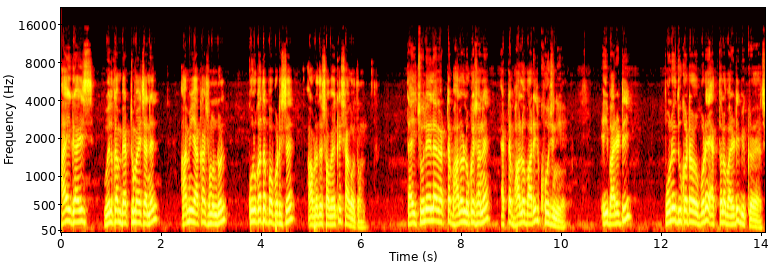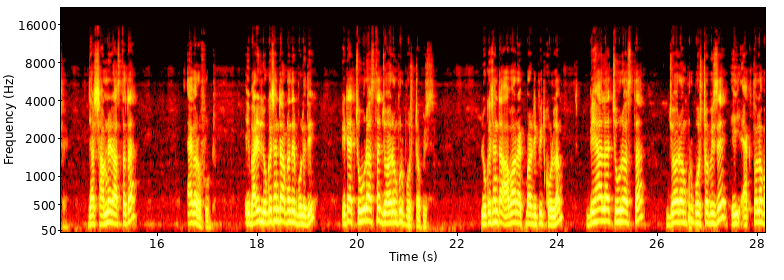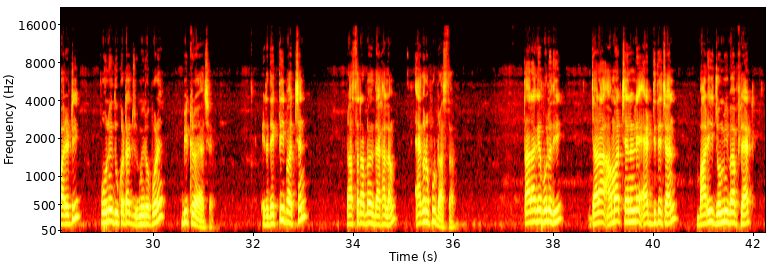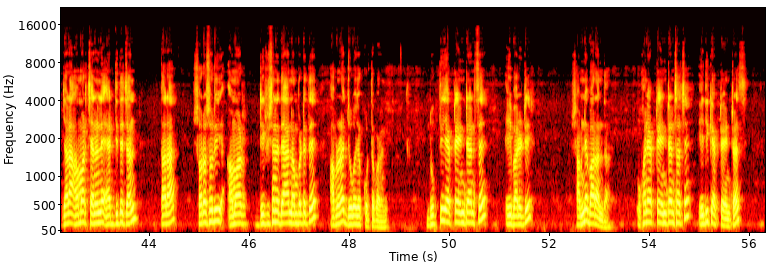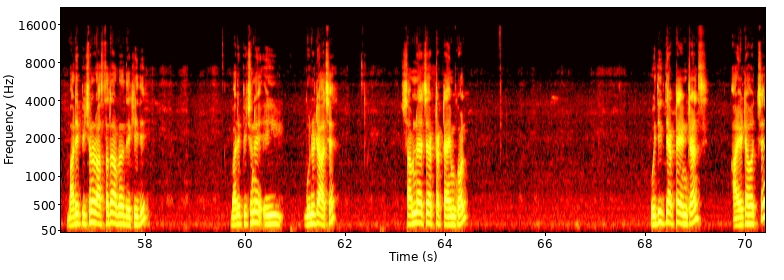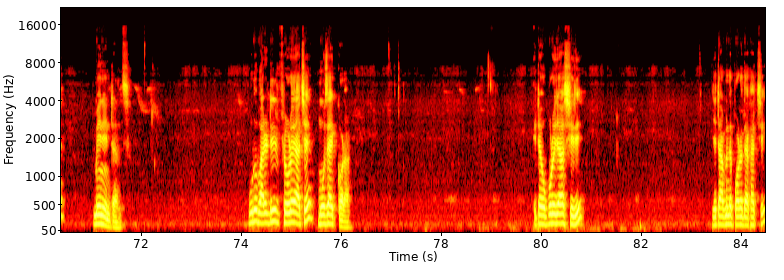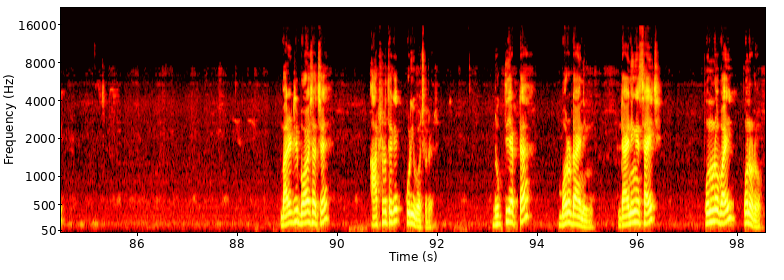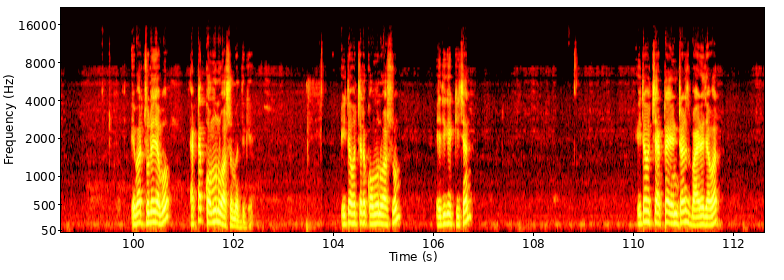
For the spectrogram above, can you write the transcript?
Hi guys welcome back to my channel আমি আকাশ মণ্ডল, কলকাতা প্রপার্টিসে আপনাদের সবাইকে স্বাগতম। তাই চলে এলাম একটা ভালো লোকেশানে একটা ভালো বাড়ির খোঁজ নিয়ে। এই বাড়িটি পৌনে দু কাটার ওপরে একতলা বাড়িটি বিক্রয় আছে, যার সামনের রাস্তাটা এগারো ফুট। এই বাড়ির লোকেশানটা আপনাদের বলে দিই, এটা চৌরাস্তা জয়রামপুর পোস্ট অফিস লোকেশানটা আবার একবার রিপিট করলাম। বেহালা চৌরাস্তা জয়রামপুর পোস্ট অফিসে এই একতলা বাড়িটি পৌনে দু কাটা জমির ওপরে বিক্রয় আছে। এটা দেখতেই পাচ্ছেন, রাস্তাটা আপনাদের দেখালাম, এগারো ফুট রাস্তা। তার আগে বলে দিই, যারা আমার চ্যানেলে অ্যাড দিতে চান, বাড়ি, জমি বা ফ্ল্যাট যারা আমার চ্যানেলে অ্যাড দিতে চান, তারা সরাসরি আমার ডিসক্রিপশানে দেওয়া নম্বরটিতে আপনারা যোগাযোগ করতে পারেন। ঢুকতেই একটা এন্ট্রান্সে এই বাড়িটির সামনে বারান্দা। ওখানে একটা এন্ট্রান্স আছে, এদিকে একটা এন্ট্রান্স বাড়ির পিছনের রাস্তাটা আপনাদের দেখিয়ে দিই। বাড়ির পিছনে এই গলিটা আছে। সামনে আছে একটা টাইম কল ওই দিক দিয়ে একটা এন্ট্রান্স আর এটা হচ্ছে মেন এন্ট্রান্স পুরো বাড়িটির ফ্লোরে আছে মোজাইক করা। এটা উপরে যাওয়ার সিঁড়ি, যেটা আপনাদের পরে দেখাচ্ছি। বাড়িটির বয়স আছে আঠেরো থেকে কুড়ি বছরের। ঢুকতেই একটা বড় ডাইনিং। ডাইনিংয়ের সাইজ পনেরো বাই পনেরো। এবার চলে যাব একটা কমন ওয়াশরুমের দিকে। এটা হচ্ছে একটা কমন ওয়াশরুম, এদিকে কিচেন। এটা হচ্ছে একটা এন্ট্রান্স বাইরে যাওয়ার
